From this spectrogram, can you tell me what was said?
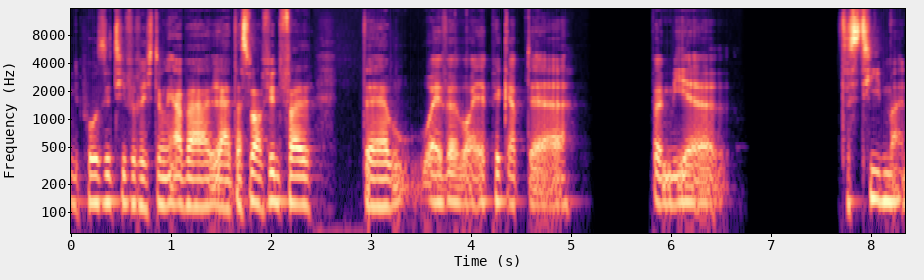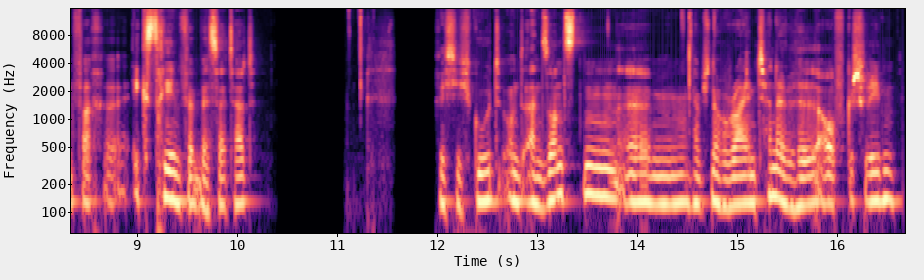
in die positive Richtung. Aber ja, das war auf jeden Fall der Waiver Wire Pickup, der bei mir das Team einfach äh, extrem verbessert hat. Richtig gut. Und ansonsten ähm, habe ich noch Ryan Tannehill aufgeschrieben,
